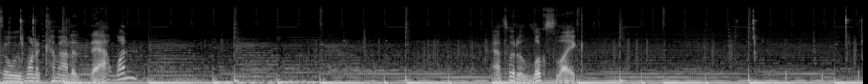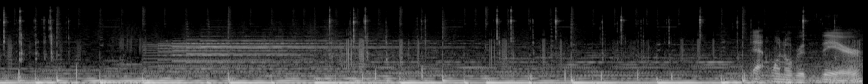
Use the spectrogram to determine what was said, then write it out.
So we wanna come out of that one? That's what it looks like. That one over there.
